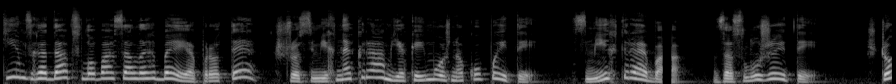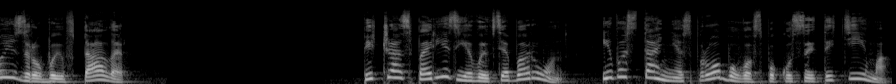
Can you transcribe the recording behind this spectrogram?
Тім згадав слова Салехбея про те, що сміх не крам, який можна купити. Сміх треба заслужити, що і зробив талер. Під час парі з'явився барон і востаннє спробував спокусити Тіма,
